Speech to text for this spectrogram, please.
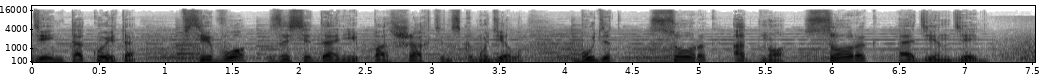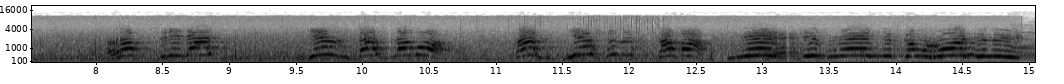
День такой-то». Всего заседаний по шахтинскому делу будет 41. 41 день. Расстрелять всех до одного, как бешеных собак! Смерть изменникам Родины!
